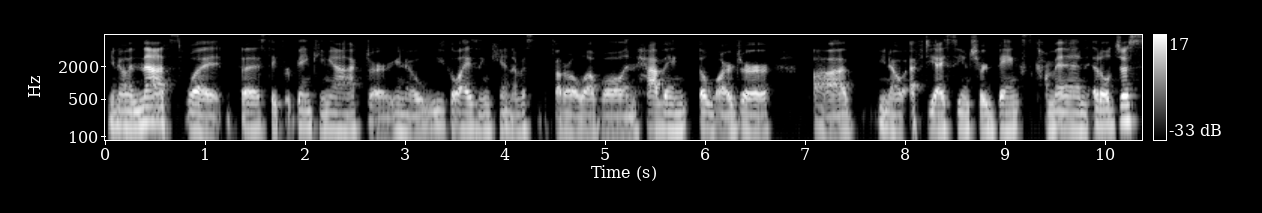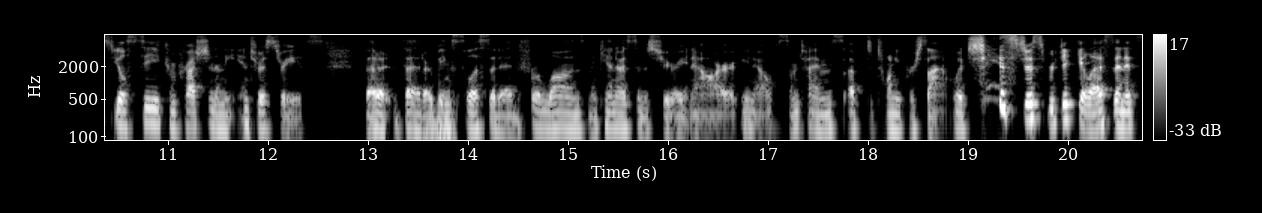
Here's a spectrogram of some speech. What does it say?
you know and that's what the safer banking act or you know legalizing cannabis at the federal level and having the larger uh, you know FDIC insured banks come in, it'll just you'll see compression in the interest rates that that are being mm-hmm. solicited for loans in the cannabis industry right now are you know sometimes up to 20% which is just ridiculous and it's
